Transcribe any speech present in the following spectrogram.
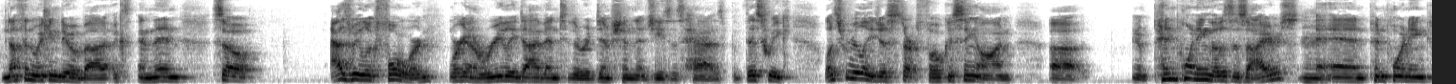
nothing we can do about it. And then, so as we look forward, we're going to really dive into the redemption that Jesus has. But this week, let's really just start focusing on. Uh, you know, pinpointing those desires and pinpointing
